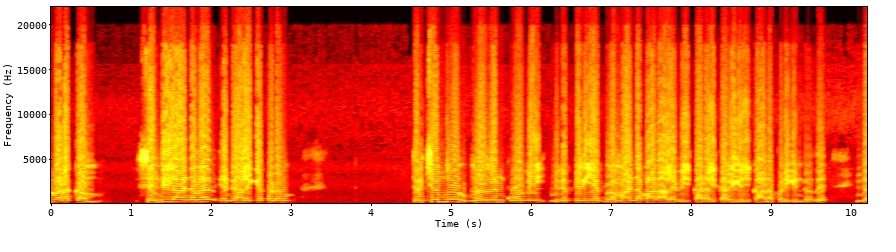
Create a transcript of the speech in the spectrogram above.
வணக்கம். செந்திலாண்டவர் என்று அழைக்கப்படும் திருச்செந்தூர் முருகன் கோவில் மிகப்பெரிய பிரம்மாண்டமான அளவில் கடல் கரையில் காணப்படுகின்றது. இந்த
